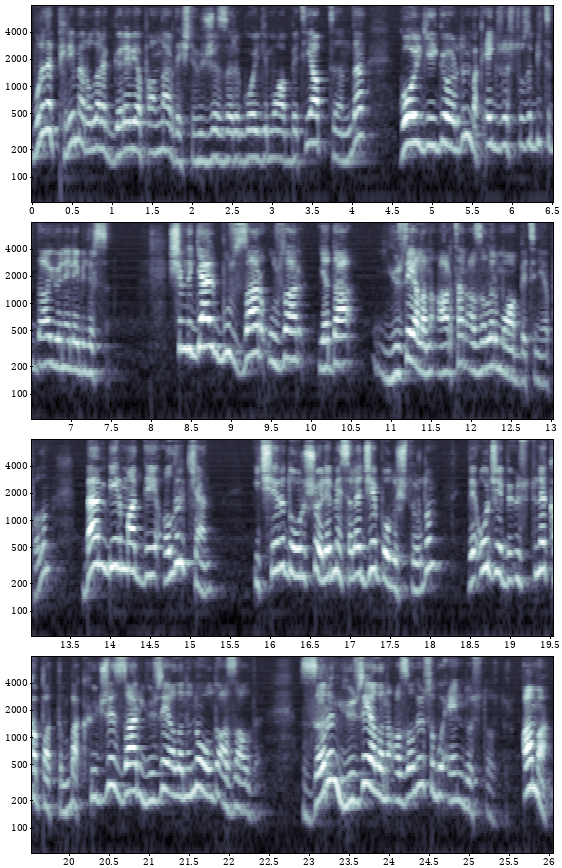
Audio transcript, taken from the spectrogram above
Burada primer olarak görev yapanlar da işte hücre zarı, Golgi muhabbeti yaptığında Golgi'yi gördün. Bak egzostoza bir tık daha yönelebilirsin. Şimdi gel bu zar uzar ya da yüzey alanı artar azalır muhabbetini yapalım. Ben bir maddeyi alırken içeri doğru şöyle mesela cep oluşturdum ve o cebi üstüne kapattım. Bak hücre zar yüzey alanı ne oldu? Azaldı. Zarın yüzey alanı azalıyorsa bu endostozdur. Ama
